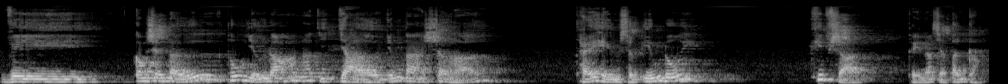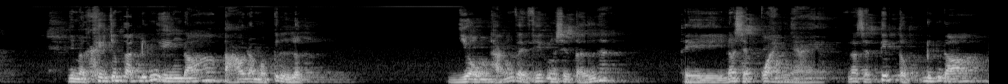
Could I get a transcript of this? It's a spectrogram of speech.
Vì con sư tử thú dữ đó nó chỉ chờ chúng ta sơ hở thể hiện sự yếu đuối khiếp sợ thì nó sẽ tấn công. Nhưng mà khi chúng ta đứng yên đó tạo ra một cái lực dồn thẳng về phía con sư tử đó, thì nó sẽ quan ngại nó sẽ tiếp tục đứng đó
